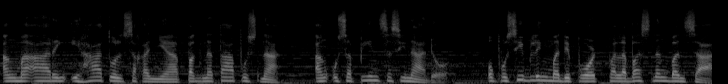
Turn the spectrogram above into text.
ang maaring ihatol sa kanya pag natapos na ang usapin sa Senado o posibleng ma-deport palabas ng bansa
